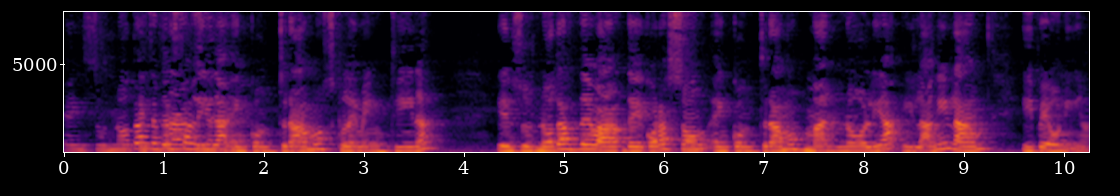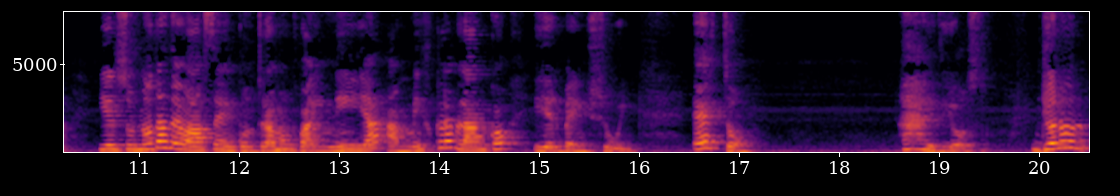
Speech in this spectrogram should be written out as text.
En sus notas de salida encontramos clementina, y en sus notas de, corazón encontramos magnolia, ylang ylang y peonía. Y en sus notas de base encontramos vainilla, amizcle blanco y el ben shui. Esto, ay Dios, yo no,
